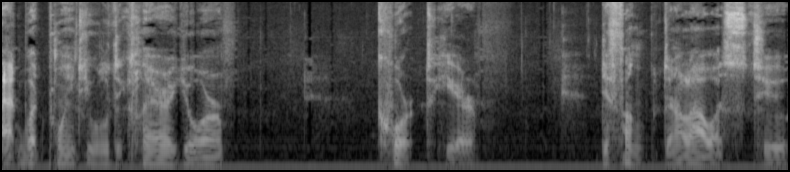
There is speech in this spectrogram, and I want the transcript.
at what point you will declare your court here defunct and allow us to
